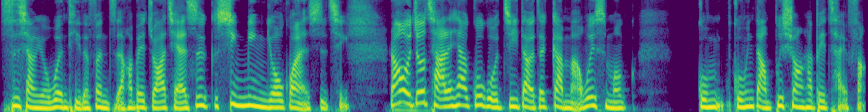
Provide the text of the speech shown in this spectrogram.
思想有问题的分子，然后被抓起来，是性命攸关的事情。然后我就查了一下郭国基到底在干嘛，为什么国国民党不希望他被采访？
